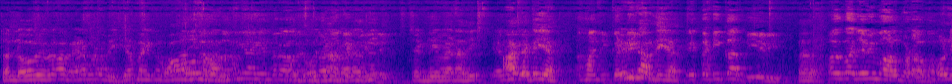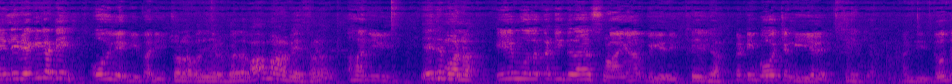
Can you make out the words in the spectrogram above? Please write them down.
ਤਾਂ ਲੋ ਵੇਖ ਲਓ ਬੈੜ ਬੜਾ ਵੇਖਿਆ ਬਾਈ ਕੋ ਬਹੁਤ ਹੀ ਵਧੀਆ ਅੰਦਰ ਆ ਕੇ ਦੋ ਚਾਰ ਵੇਖੀਆਂ ਸੀ। ਚੰਗੀਆਂ ਬੈੜਾ ਸੀ। ਆ ਕੱਟੀ ਆ। ਹਾਂਜੀ ਇਹ ਵੀ ਕਰਦੀ ਆ? ਇਹ ਕੱਟੀ ਕਰਦੀ ਇਹ ਵੀ। ਹਾਂ। ਉਹ ਕੋ ਜੇ ਵੀ ਮਾਲ ਬੜਾ ਵਾ। ਉਹ ਨੀਲੀ ਵੇਖੀ ਕੱਟੀ ਉਹ ਵੀ ਵੇਗੀ ਭਾਜੀ। ਚਲੋ ਵਧੀਆ ਫਿਰ ਤਾਂ ਵਾਹ ਮਾਲ ਵੇਚ ਹੁਣ। ਹਾਂਜੀ। ਇਹ ਤੇ ਮੁੱਲ? ਇਹ ਮੁੱਲ ਕੱਟੀ ਦੇ ਦਾਂਗੇ 16000 ਰੁਪਏ ਦੀ। ਠੀਕ ਆ। ਕੱਟੀ ਬਹੁਤ ਚੰਗੀ ਹੈ ਠੀਕ ਆ। ਹਾਂਜੀ ਦੁੱਧ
